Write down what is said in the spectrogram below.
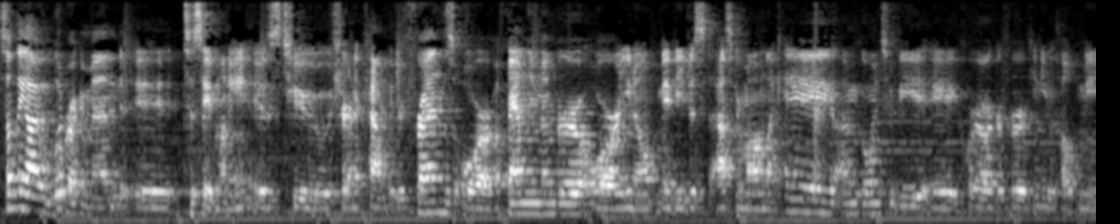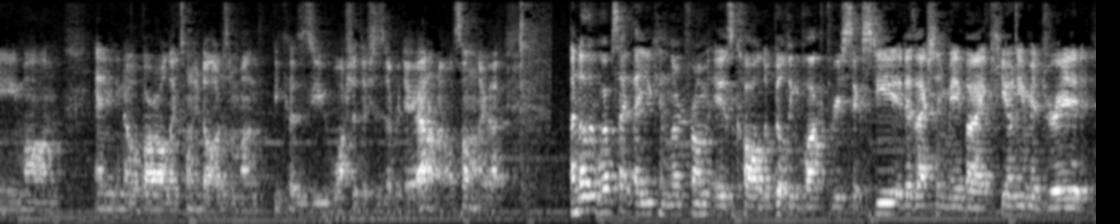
Something I would recommend is, to save money is to share an account with your friends or a family member or you know maybe just ask your mom like hey I'm going to be a choreographer can you help me mom and you know borrow like $20 a month because you wash the dishes every day I don't know something like that. Another website that you can learn from is called Building Block 360. It is actually made by Keone Madrid,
